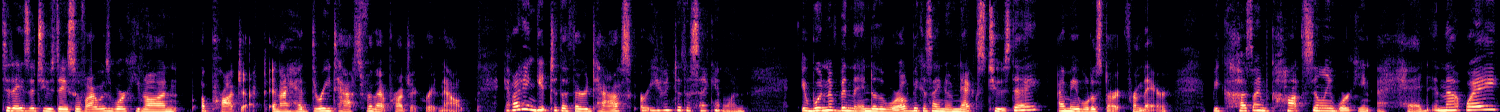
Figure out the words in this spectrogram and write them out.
Today's a Tuesday, so if I was working on a project and I had three tasks for that project written out, if I didn't get to the third task or even to the second one, it wouldn't have been the end of the world because I know next Tuesday I'm able to start from there. Because I'm constantly working ahead in that way,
